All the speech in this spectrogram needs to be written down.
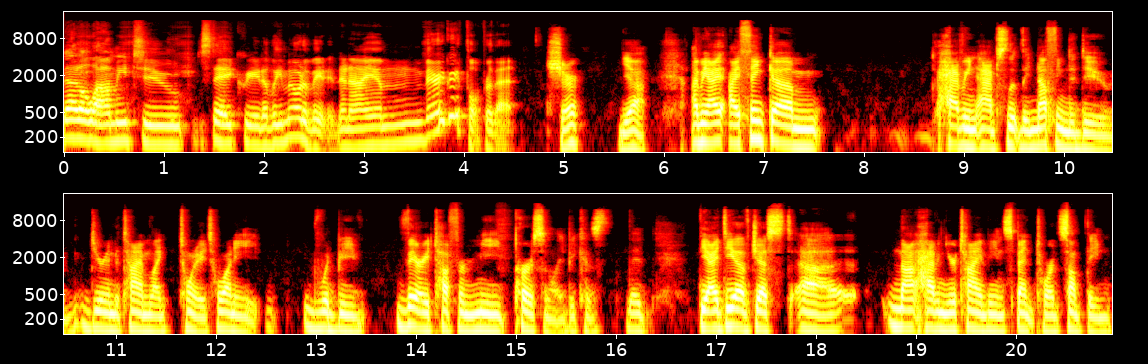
that allow me to stay creatively motivated. And I am very grateful for that. Sure. Yeah. I mean, I, I think um, having absolutely nothing to do during the time like 2020 would be very tough for me personally because the, the idea of just uh, not having your time being spent towards something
